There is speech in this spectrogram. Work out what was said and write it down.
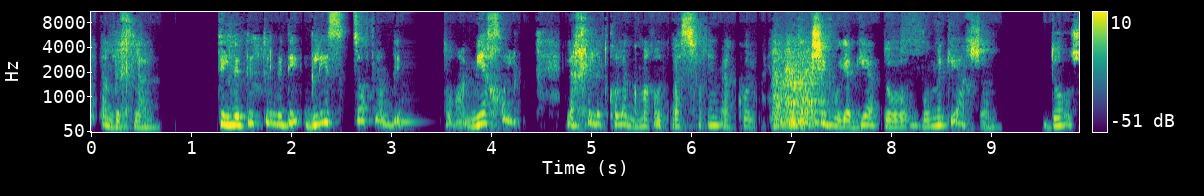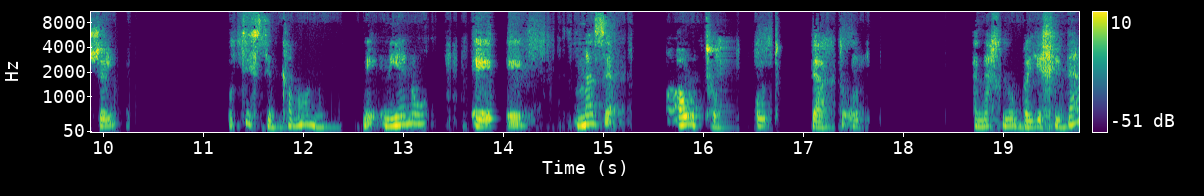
אותם בכלל? תלמדי, תלמדי, בלי סוף לומדים תורה. מי יכול להכיל את כל הגמרות והספרים והכול? תקשיבו, יגיע דור, והוא מגיע עכשיו, דור של אוטיסטים כמונו. נהיינו, אה, אה, מה זה אוטו, אוטו דעת, אוטו. אנחנו ביחידה.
